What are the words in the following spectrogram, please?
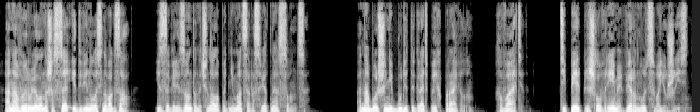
Она вырулила на шоссе и двинулась на вокзал. Из-за горизонта начинало подниматься рассветное солнце. Она больше не будет играть по их правилам. Хватит. Теперь пришло время вернуть свою жизнь.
